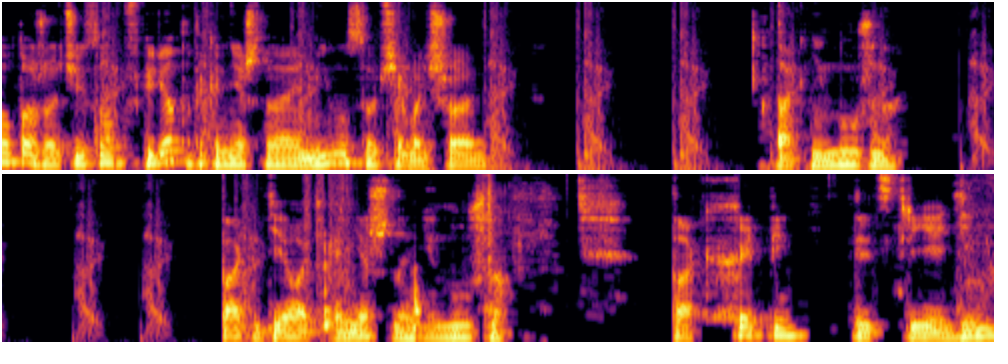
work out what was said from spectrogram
Ну, тоже через кнопку вперед, это, конечно, минус вообще большой. Так не нужно. Так делать, конечно, не нужно. Так, Happy 33.1.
